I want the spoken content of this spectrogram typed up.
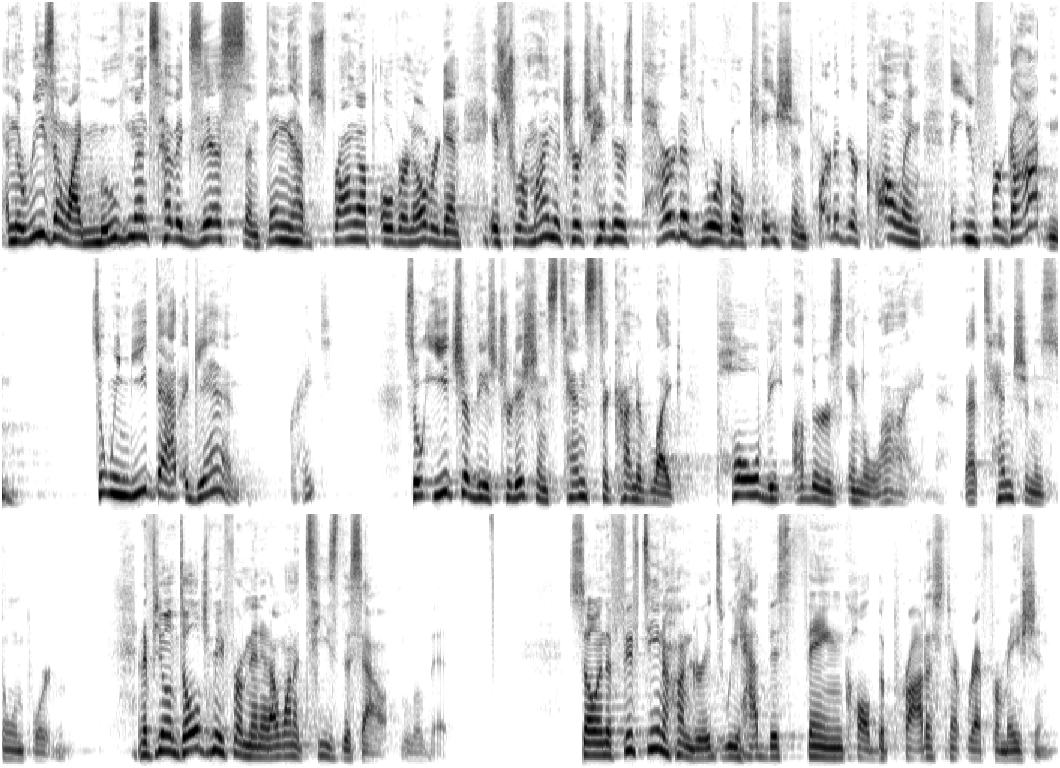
And the reason why movements have exists and things have sprung up over and over again is to remind the church, hey, there's part of your vocation, part of your calling that you've forgotten. So we need that again, right? So each of these traditions tends to kind of like pull the others in line. That tension is so important. And if you'll indulge me for a minute, I want to tease this out a little bit. So, in the 1500s, we had this thing called the Protestant Reformation.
